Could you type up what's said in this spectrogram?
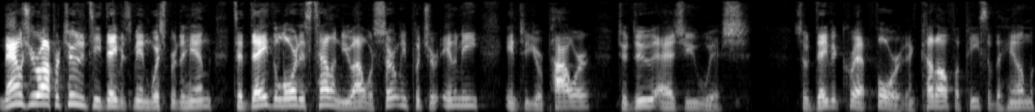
Now's your opportunity, David's men whispered to him. Today the Lord is telling you, I will certainly put your enemy into your power to do as you wish. So David crept forward and cut off a piece of the hem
